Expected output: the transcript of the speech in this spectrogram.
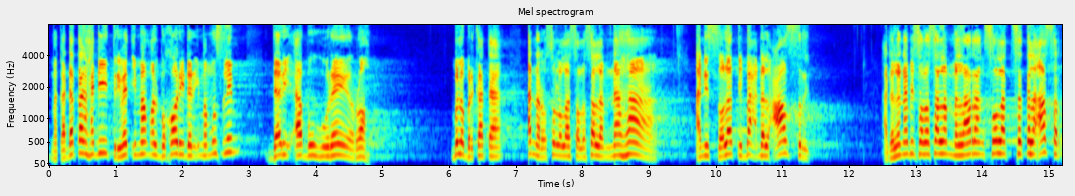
maka datang hadis riwayat Imam Al-Bukhari dan Imam Muslim dari Abu Hurairah. Beliau berkata, Anna Rasulullah SAW naha anis salati ba'dal asr. Adalah Nabi SAW melarang solat setelah asar.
